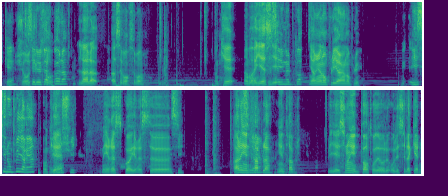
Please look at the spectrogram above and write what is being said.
Ok. Je de faire quoi là? Là, là. Ah, c'est bon, c'est bon. Ok. Ah bah yes, y J'essaie a, une autre porte. y a rien non plus, y a rien non plus. Et ici non plus, y a rien. Ok. Regarde où je suis. Mais il reste quoi? Il reste... euh, Ici. Ah là, il y a une trappe là. Il y a une trappe. Mais a- Sinon, il y a une porte. On, on, essaie laquelle?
